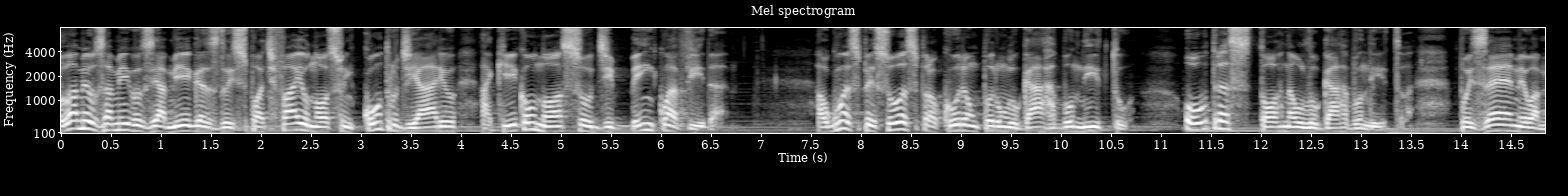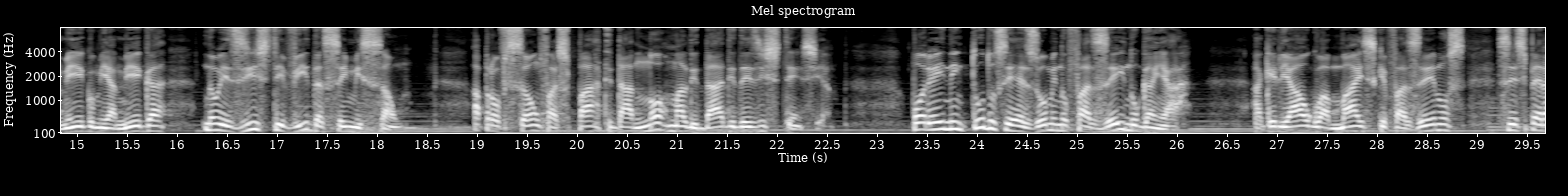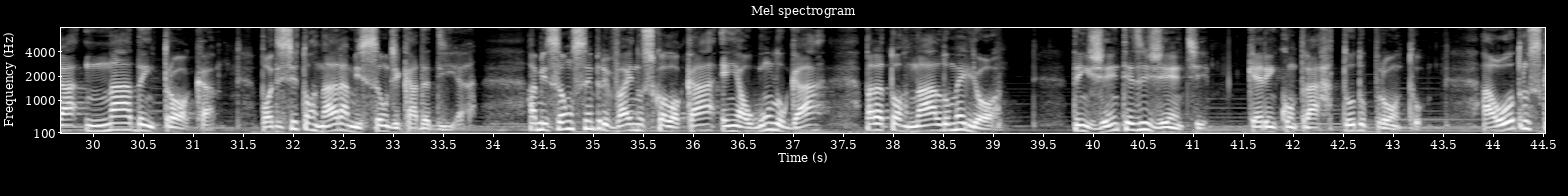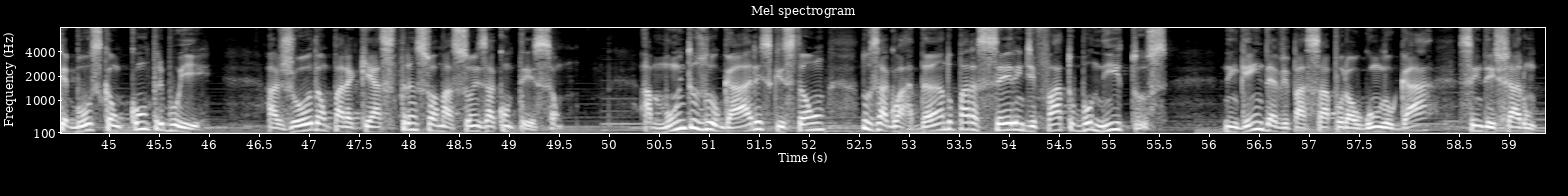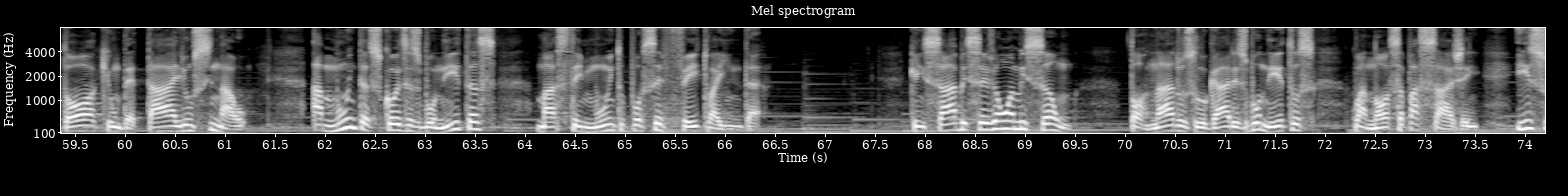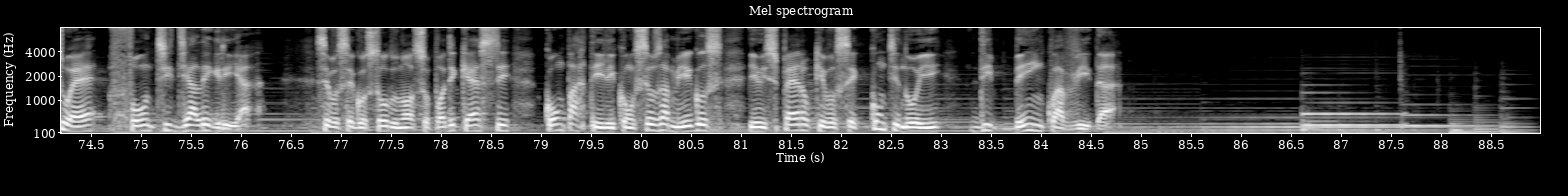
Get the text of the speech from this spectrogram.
Olá, meus amigos e amigas do Spotify, o nosso encontro diário aqui com o nosso De Bem com a Vida. Algumas pessoas procuram por um lugar bonito, outras tornam o lugar bonito. Pois é, meu amigo, minha amiga, não existe vida sem missão. A profissão faz parte da normalidade da existência. Porém, nem tudo se resume no fazer e no ganhar. Aquele algo a mais que fazemos, se esperar nada em troca, pode se tornar a missão de cada dia. A missão sempre vai nos colocar em algum lugar para torná-lo melhor. Tem gente exigente, quer encontrar tudo pronto. Há outros que buscam contribuir, ajudam para que as transformações aconteçam. Há muitos lugares que estão nos aguardando para serem de fato bonitos Ninguém deve passar por algum lugar sem deixar um toque, um detalhe, um sinal. Há muitas coisas bonitas, mas tem muito por ser feito ainda. Quem sabe seja uma missão tornar os lugares bonitos com a nossa passagem. Isso é fonte de alegria. Se você gostou do nosso podcast, compartilhe com seus amigos e eu espero que você continue de bem com a vida.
